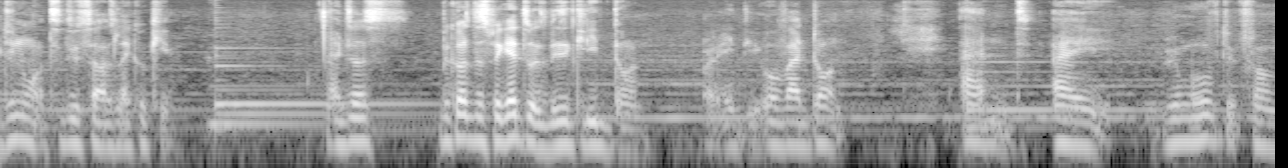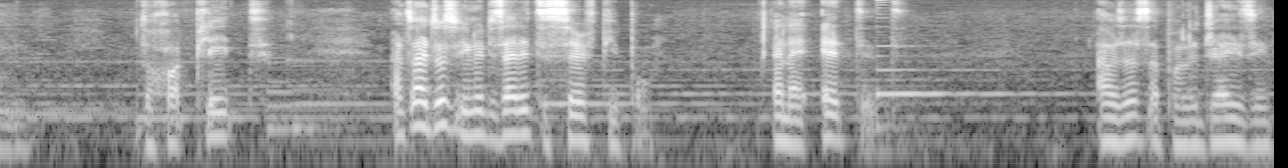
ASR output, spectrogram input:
I didn't know what to do, so I was like, okay. I just because the spaghetti was basically done already, overdone. And I removed it from the hot plate. And so I just, you know, decided to serve people. And I ate it. I was just apologizing.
